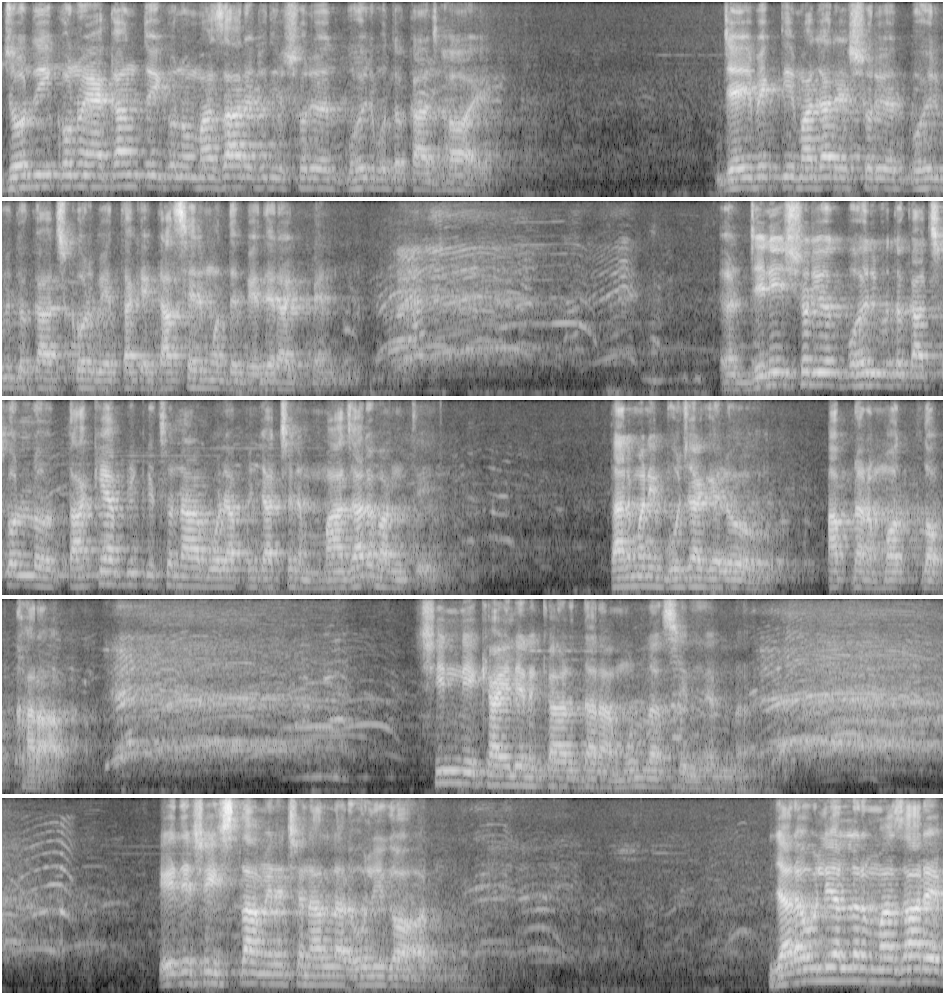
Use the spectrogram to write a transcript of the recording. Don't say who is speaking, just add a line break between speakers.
যদি কোনো একান্তই কোনো মাজারে যদি শরীয়ত বহির্ভূত কাজ হয় যে ব্যক্তি মাজারের শরীয়ত বহির্ভূত কাজ করবে, তাকে গাছের মধ্যে বেঁধে রাখবেন। যিনি শরীয়ত বহির্ভূত কাজ করল, তাকে আপনি কিছু না বলে আপনি যাচ্ছেন মাজার ভাঙতে, তার মানে বোঝা গেল আপনার মতলব খারাপ। সিন্নি খাইলেন কার দ্বারা, মোল্লা ছিলেন না। এই দেশে ইসলাম এনেছেন আল্লাহর অলিগণ। যারা অলি আল্লাহর মাজারে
